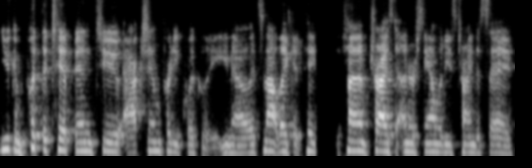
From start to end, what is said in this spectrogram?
you can put the tip into action pretty quickly you know? It's not like it takes kind of tries to understand what he's trying to say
